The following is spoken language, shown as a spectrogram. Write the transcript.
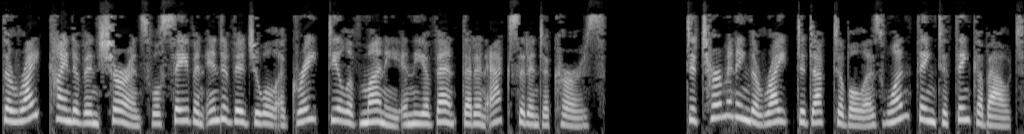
The right kind of insurance will save an individual a great deal of money in the event that an accident occurs. Determining the right deductible is one thing to think about,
